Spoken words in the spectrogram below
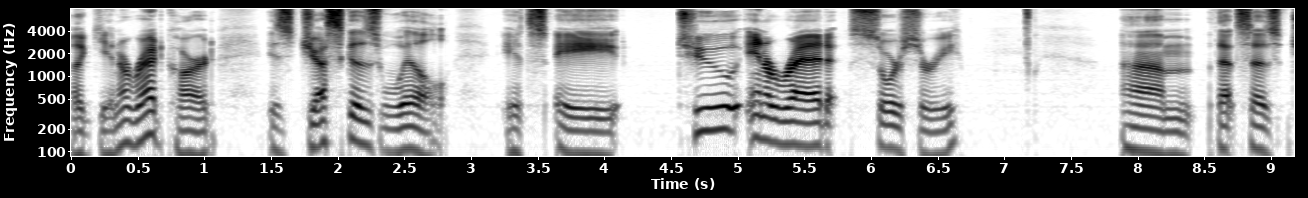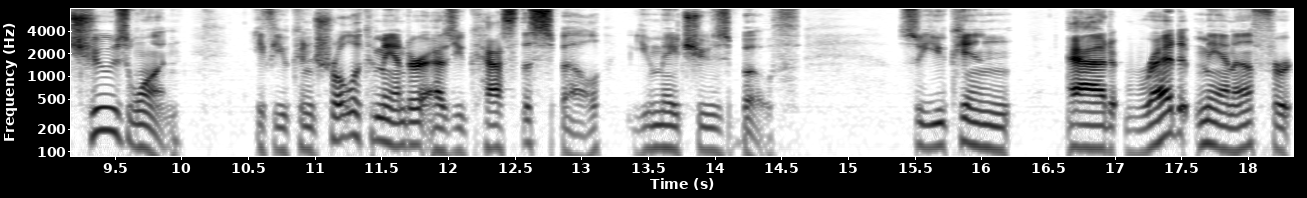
again a red card is Jeska's Will it's a two in a red sorcery um, that says choose one if you control a commander as you cast the spell you may choose both so you can add red mana for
